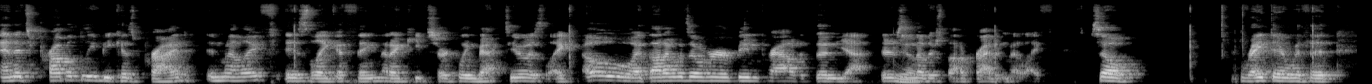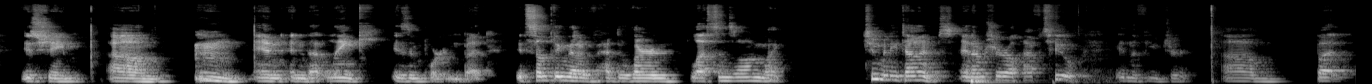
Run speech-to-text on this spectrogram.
and it's probably because pride in my life is like a thing that I keep circling back to. Is like, oh, I thought I was over being proud. And then yeah, there's Yeah. another spot of pride in my life. So right there with it is shame. Um, and and that link is important, but it's something that I've had to learn lessons on like too many times, and I'm sure I'll have to in the future. Um, but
